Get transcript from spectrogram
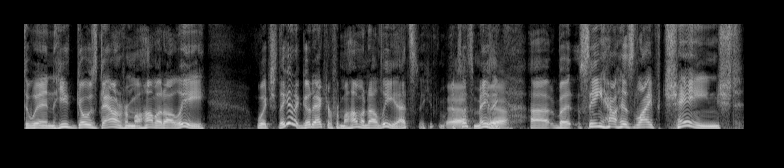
to when he goes down from Muhammad Ali which they got a good actor for Muhammad Ali. That's that's amazing. yeah. Uh, but seeing how his life changed,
